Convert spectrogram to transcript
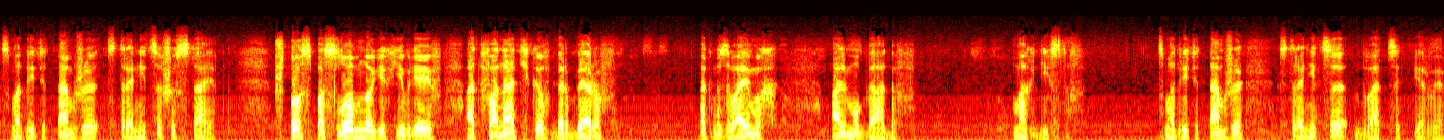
Смотрите там же, страница 6. Что спасло многих евреев от фанатиков-берберов, так называемых альмогадов, махдистов. Смотрите там же, страница 21.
